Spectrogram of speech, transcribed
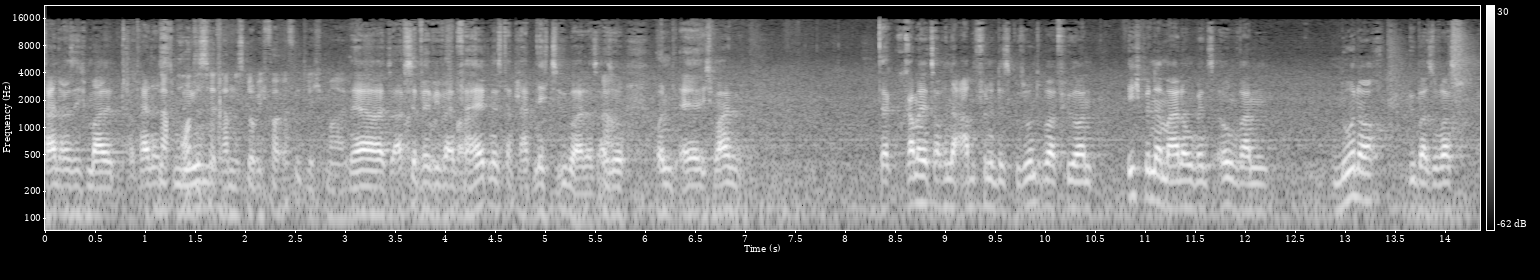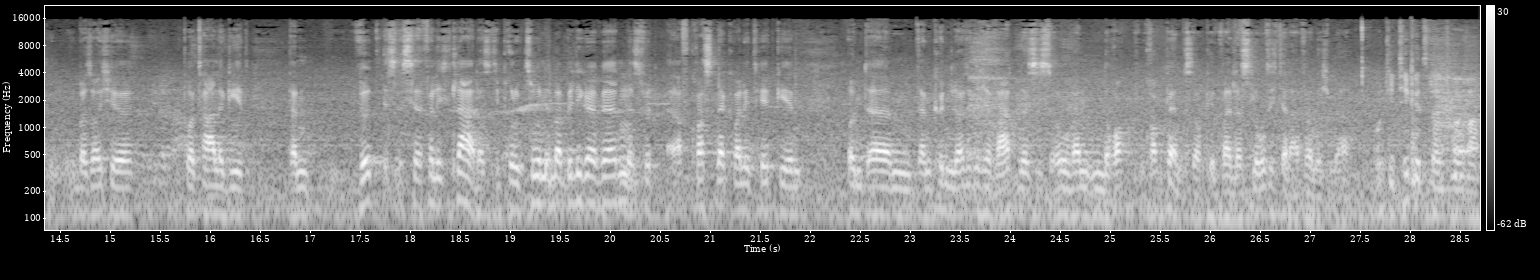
33 mal 33 Nach Millionen. Portishead haben das, glaube ich, veröffentlicht mal. Ja, ist ja wie beim Verhältnis, da bleibt nichts über. Das also, Und äh, ich meine, da kann man jetzt auch in der Abend eine Diskussion drüber führen. Ich bin der Meinung, wenn es irgendwann nur noch über sowas, über solche Portale geht, dann wird, es ist ja völlig klar, dass die Produktionen immer billiger werden, es wird auf Kosten der Qualität gehen und ähm, dann können die Leute nicht erwarten, dass es irgendwann eine Rock, Rockband noch gibt, weil das lohnt sich dann einfach nicht mehr. Und die Tickets werden teurer.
